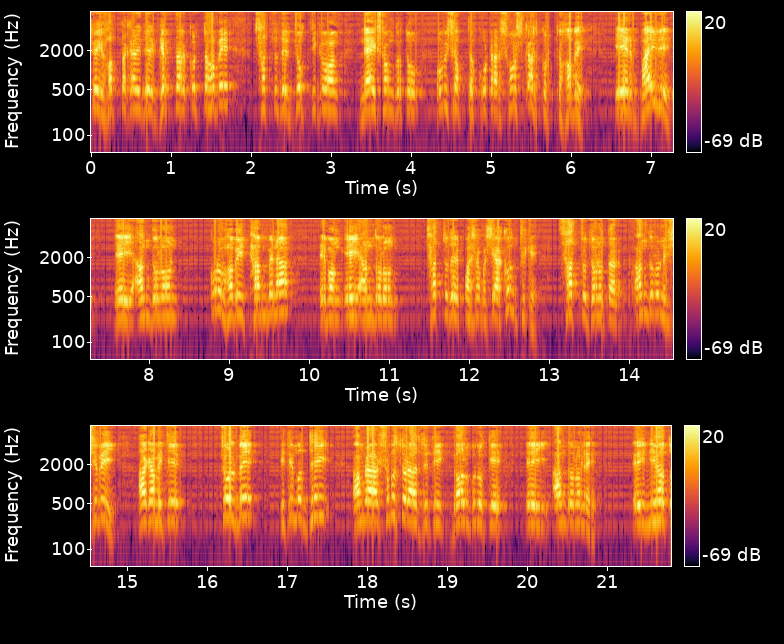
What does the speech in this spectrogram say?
সেই হত্যাকারীদের গ্রেপ্তার করতে হবে। ছাত্রদের যৌক্তিক এবং ন্যায়সঙ্গত অভিশপ্ত কোটার সংস্কার করতে হবে। এর বাইরে এই আন্দোলন কোনোভাবেই থামবে না এবং এই আন্দোলন ছাত্রদের পাশাপাশি এখন থেকে ছাত্র জনতার আন্দোলন হিসেবেই আগামীতে চলবে। ইতিমধ্যেই আমরা সমস্ত রাজনৈতিক দলগুলোকে এই আন্দোলনে এই নিহত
